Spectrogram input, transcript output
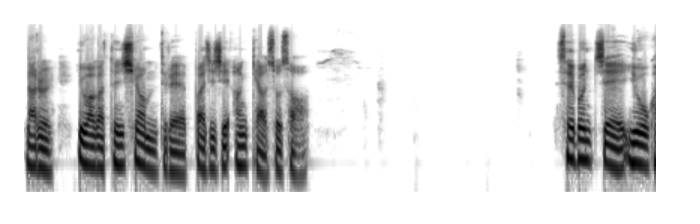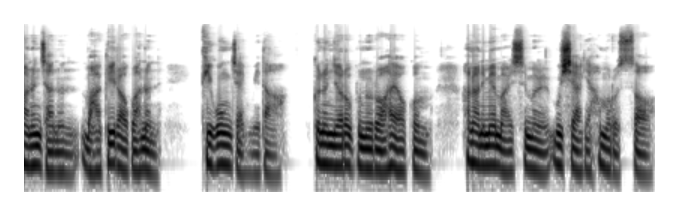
나를 이와 같은 시험들에 빠지지 않게 하소서. 세 번째 유혹하는 자는 마귀라고 하는 귀공자입니다. 그는 여러분으로 하여금 하나님의 말씀을 무시하게 함으로써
